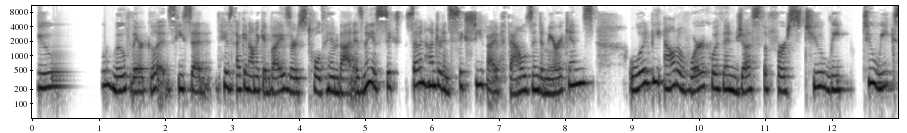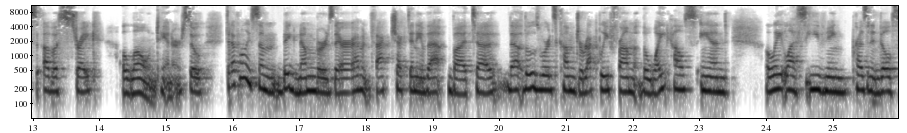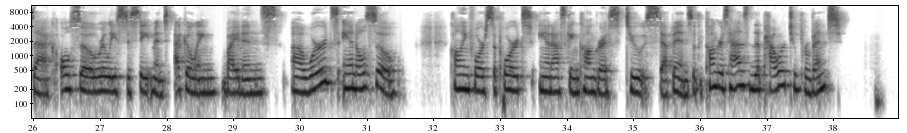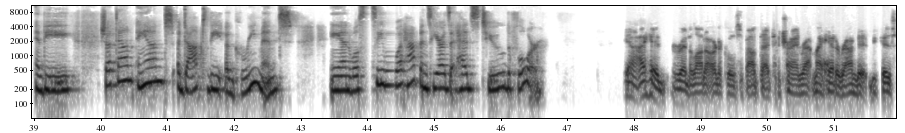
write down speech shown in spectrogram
to move their goods. He said his economic advisors told him that as many as 765,000 Americans would be out of work within just the first two, le- two weeks of a strike alone, Tanner. So definitely some big numbers there. I haven't fact checked any of that, but uh, those words come directly from the White House and late last evening, President Vilsack also released a statement echoing Biden's uh, words and also calling for support and asking Congress to step in. So the Congress has the power to prevent and the shutdown and adopt the agreement and we'll see what happens here as it heads to the floor. Yeah, I had read a lot of articles about that to try and wrap my head around it because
